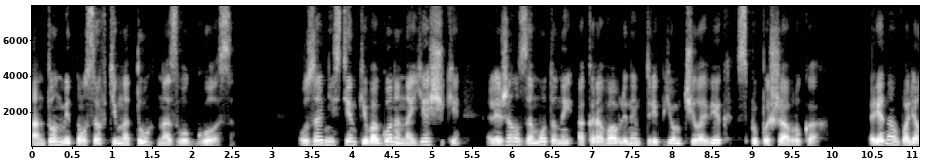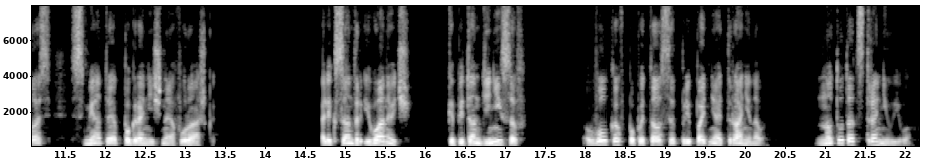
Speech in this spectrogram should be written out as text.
Антон метнулся в темноту на звук голоса. У задней стенки вагона на ящике лежал замотанный окровавленным тряпьем человек с ППШ в руках. Рядом валялась смятая пограничная фуражка. «Александр Иванович? Капитан Денисов?» Волков попытался приподнять раненого, но тот отстранил его.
